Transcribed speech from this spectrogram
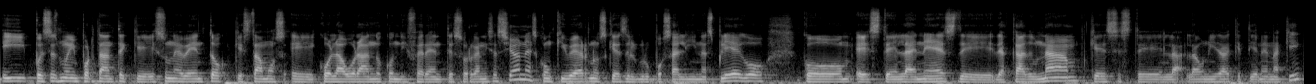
Y pues es muy importante que es un evento que estamos eh, colaborando con diferentes organizaciones, con Kibernus, que es del grupo Salinas Pliego, con este, la ENES de, de acá de UNAM, que es este, la, unidad que tienen aquí.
